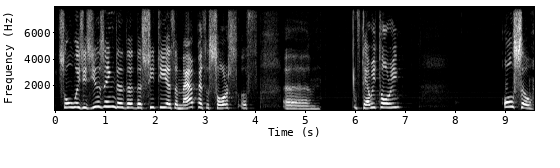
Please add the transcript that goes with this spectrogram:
it's always is using the, the, the city as a map as a source of, um, of territory also,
